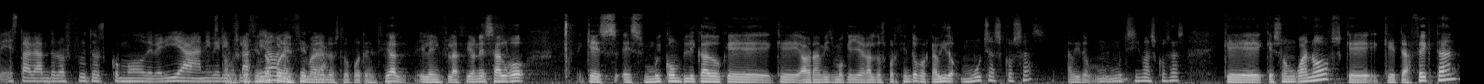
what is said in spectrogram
está dando los frutos como debería a nivel Estamos inflación. por encima de nuestro potencial. Y la inflación es algo que es, es muy complicado que, que, ahora mismo que llegue al 2% porque ha habido muchas cosas, ha habido muchísimas cosas que, que son one-offs, que, que te afectan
